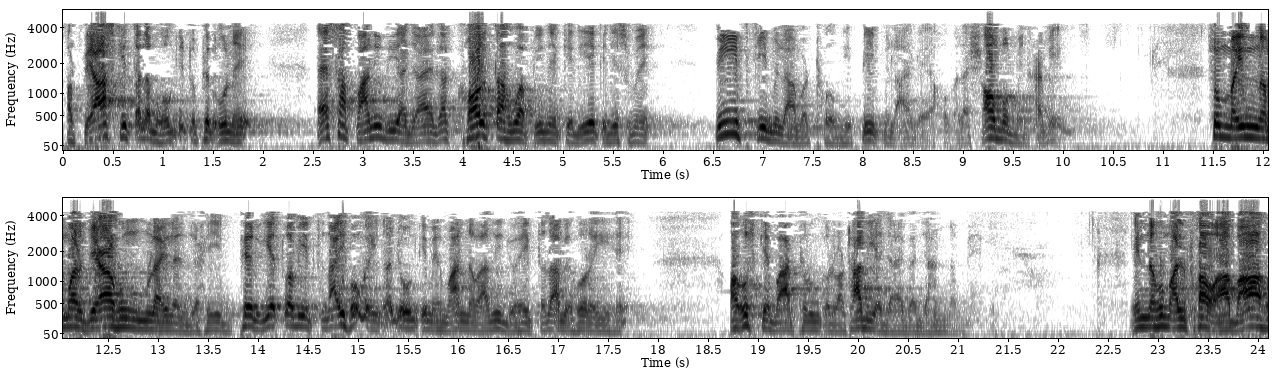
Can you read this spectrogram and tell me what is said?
اور پیاس کی طلب ہوگی تو پھر انہیں ایسا پانی دیا جائے گا کھولتا ہوا پینے کے لیے کہ جس میں پیپ کی ملاوٹ ہوگی، پیپ ملایا گیا ہوگا لشوب من حمیم۔ سم ان مر جیا ہوں جہیم پھر یہ تو ابھی ابتدائی ہو گئی نا جو ان کی مہمان نوازی جو ہے، ابتدا میں ہو رہی ہے۔ اور اس کے بعد پھر ان کو لوٹا دیا جائے گا جہنم میں۔ ان الفا آبا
